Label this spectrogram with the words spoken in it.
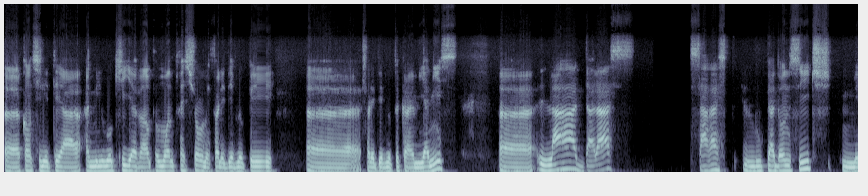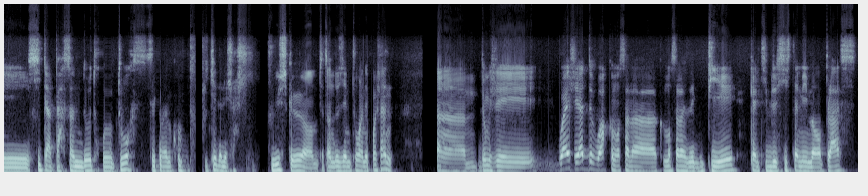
quand il était à, Milwaukee, il y avait un peu moins de pression, mais il fallait développer, fallait développer quand même Yanis. Euh, là, Dallas, ça reste Luka Doncic, mais si tu n'as personne d'autre autour, c'est quand même compliqué d'aller chercher plus que euh, peut-être un deuxième tour l'année prochaine. Euh, donc j'ai ouais, j'ai hâte de voir comment ça va comment ça va se dégoupiller, quel type de système il met en place.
